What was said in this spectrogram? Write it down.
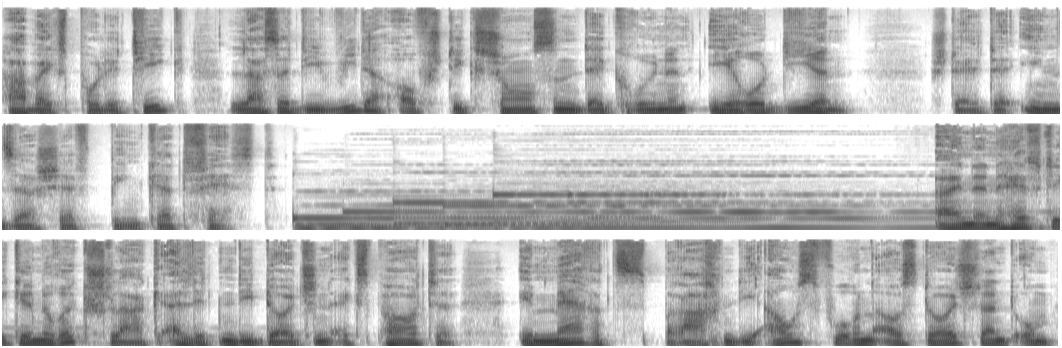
Habecks Politik lasse die Wiederaufstiegschancen der Grünen erodieren, stellte INSA-Chef Binkert fest. Einen heftigen Rückschlag erlitten die deutschen Exporte. Im März brachen die Ausfuhren aus Deutschland um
